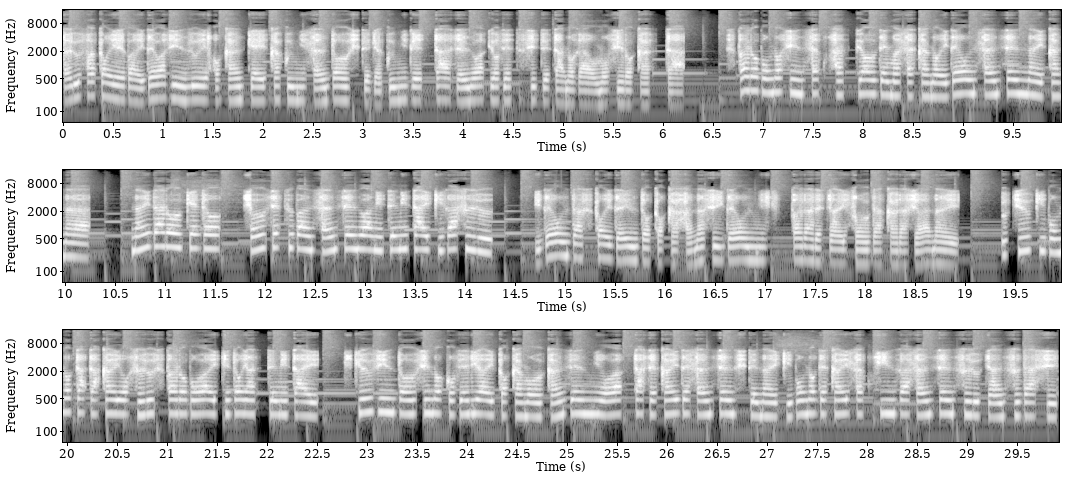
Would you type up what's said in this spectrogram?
サルファといえばイデは人類保管計画に賛同して逆にゲッター戦は拒絶してたのが面白かった。スパロボの新作発表でまさかのイデオン参戦ないかなないだろうけど、小説版参戦は見てみたい気がする。イデオン出すとイデエンドとか話イデオンに引っ張られちゃいそうだからしゃあない。宇宙規模の戦いをするスパロボは一度やってみたい。地球人同士の小競り合いとかもう完全に終わった世界で参戦してない規模のでかい作品が参戦するチャンスだし。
